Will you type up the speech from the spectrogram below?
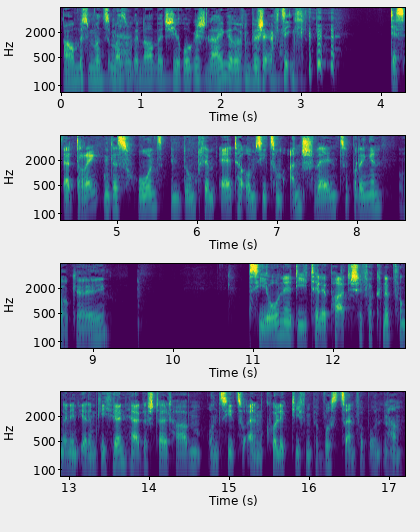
Warum müssen wir uns immer ähm, so genau mit chirurgischen Eingriffen beschäftigen? das Ertränken des Hohns in dunklem Äther, um sie zum Anschwellen zu bringen. Okay. Psione, die telepathische Verknüpfungen in ihrem Gehirn hergestellt haben und sie zu einem kollektiven Bewusstsein verbunden haben.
